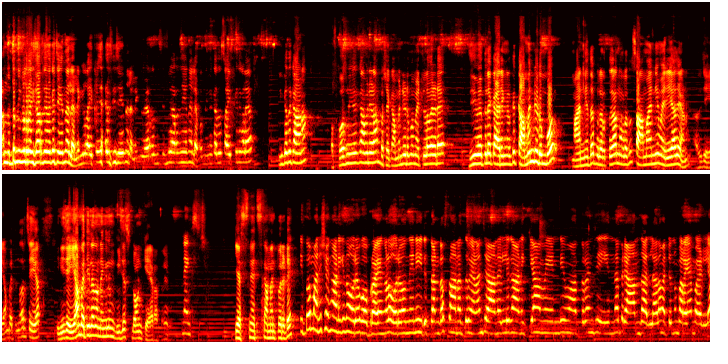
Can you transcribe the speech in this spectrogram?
എന്നിട്ട് നിങ്ങൾ റീചാർജ് ചെയ്തൊക്കെ ചെയ്യുന്നല്ല അല്ലെങ്കിൽ വൈഫൈ ചാർജ് ചെയ്യുന്നില്ല അല്ലെങ്കിൽ വേറെ സിം ചാർജ് ചെയ്യുന്നില്ല അപ്പൊ നിങ്ങൾക്ക് അത് സ്വൈപ്പ് ചെയ്ത് കളയാം. നിങ്ങൾക്ക് അത് കാണാം. കോഴ്സ് നിങ്ങൾക്ക് കമന്റ് ഇടാം. പക്ഷെ കമന്റ് ഇടുമ്പോൾ മറ്റുള്ളവരുടെ ജീവിതത്തിലെ കാര്യങ്ങൾക്ക് കമന്റ് ഇടുമ്പോൾ മാന്യത പുലർത്തുക എന്നുള്ളത് സാമാന്യ മര്യാദയാണ്. അത് ചെയ്യാൻ പറ്റുന്നവർ ചെയ്യുക. ഇനി ചെയ്യാൻ പറ്റില്ല എന്നുണ്ടെങ്കിലും വി ജസ്റ്റ് ഡോണ്ട് കെയർ അത്രേ ഉള്ളൂ. നെക്സ്റ്റ് യെസ് നെക്സ്റ്റ് കമന്റ് പോരട്ടെ ഇപ്പൊ മനുഷ്യൻ കാണിക്കുന്ന ഓരോ കോപ്രായങ്ങൾ ഓരോന്നിനെ ഇരുത്തേണ്ട സ്ഥാനത്ത് വേണം. ചാനലിൽ കാണിക്കാൻ വേണ്ടി മാത്രം ചെയ്യുന്ന ഭ്രാന്ത് അല്ലാതെ മറ്റൊന്നും പറയാൻ പാടില്ല.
